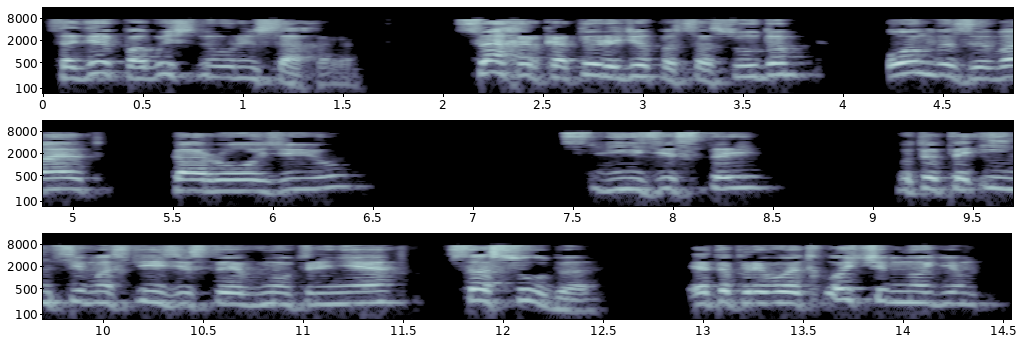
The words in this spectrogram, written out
содержит повышенный уровень сахара. Сахар, который идет по сосудам, он вызывает коррозию слизистой, вот это интима слизистая внутренняя сосуда. Это приводит к очень многим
